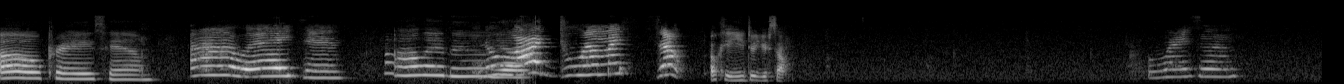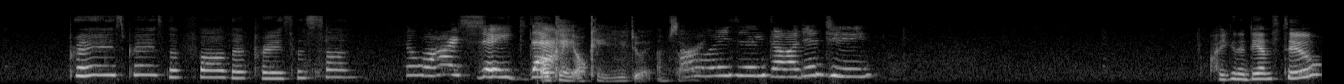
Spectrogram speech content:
Oh, praise Him. I'm waiting. Hallelujah. No, I do it myself. Okay, you do it yourself. Raisin. Praise, praise the Father, praise the Son. No, I say that. Okay, okay, you do it. I'm sorry. Raisin, garden tea. Are you gonna dance too?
